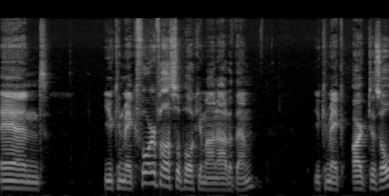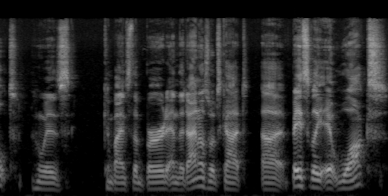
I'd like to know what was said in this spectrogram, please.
And you can make four fossil Pokemon out of them. You can make Arctozolt, who is combines the bird and the dino. So it's got uh, basically it walks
